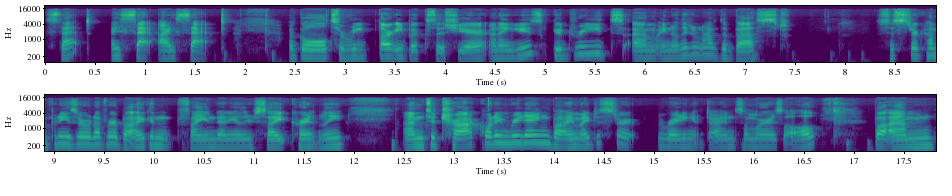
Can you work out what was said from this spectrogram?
set I set I set a goal to read 30 books this year and I use Goodreads. Um I know they don't have the best sister companies or whatever, but I can find any other site currently um to track what I'm reading, but I might just start writing it down somewhere as well. But um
